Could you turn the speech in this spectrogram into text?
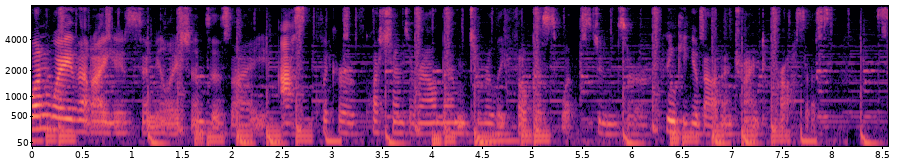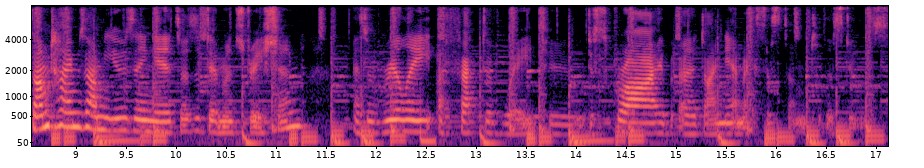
One way that I use simulations is I ask clicker questions around them to really focus what students are thinking about and trying to process. Sometimes I'm using it as a demonstration as a really effective way to describe a dynamic system to the students.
